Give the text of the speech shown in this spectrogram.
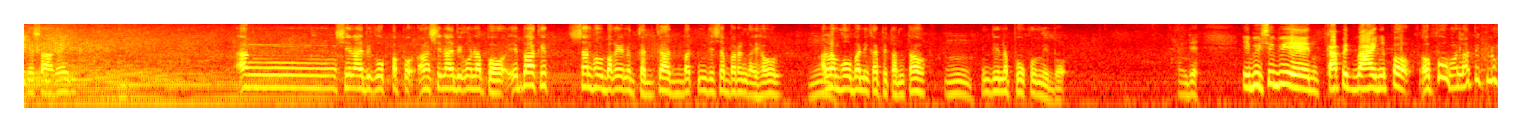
ka sa akin? Ang sinabi ko pa po, ang sinabi ko na po, eh bakit saan ho ba kayo nagkadkad? Ba't hindi sa barangay hall? Alam ho ba ni Kapitan to? Mm, Hindi na po kumibo. hindi. Ibig sabihin, kapitbahay niyo po. Opo, malapit lang.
